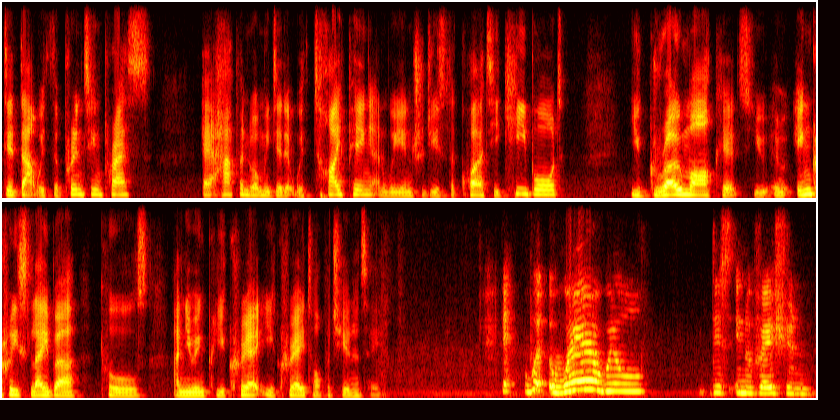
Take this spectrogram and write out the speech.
did that with the printing press. It happened when we did it with typing and we introduced the qwerty keyboard. You grow markets you increase labor pools and you, you create you create opportunity. Eh, where will this innovation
